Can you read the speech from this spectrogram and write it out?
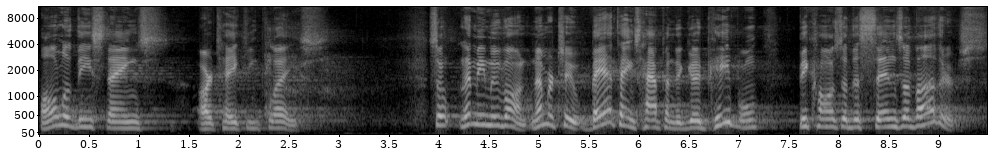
all of these things are taking place. So let me move on. Number two, bad things happen to good people because of the sins of others.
